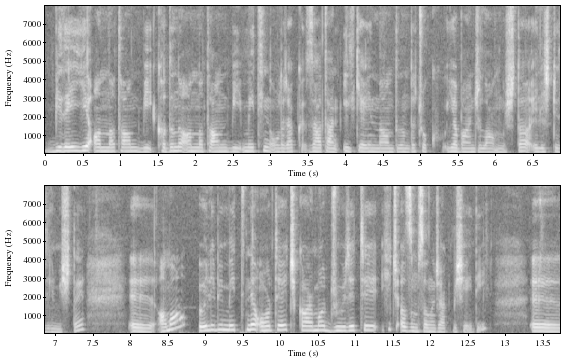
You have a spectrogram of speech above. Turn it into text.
bireyi anlatan bir kadını anlatan bir metin olarak zaten ilk yayınlandığında çok yabancılanmış da eleştirilmişti. E, ama öyle bir metni ortaya çıkarma cüreti hiç azımsanacak bir şey değil. E,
